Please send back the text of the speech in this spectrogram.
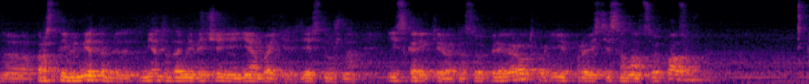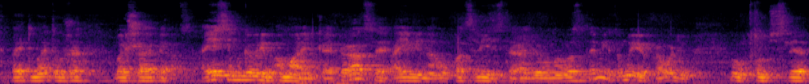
э, простыми методами, лечения не обойтись. Здесь нужно и скорректировать носовую перегородку, и провести санацию пазух. Поэтому это уже большая операция. А если мы говорим о маленькой операции, а именно о подслизистой радиоволновой вазотомии, то мы ее проводим, ну, в том числе,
